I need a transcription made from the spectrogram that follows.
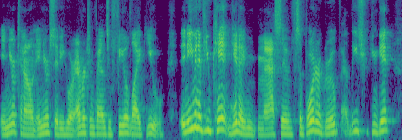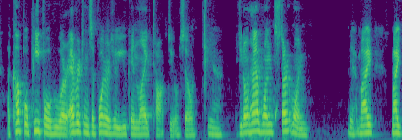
in your town, in your city who are Everton fans who feel like you. And even if you can't get a massive supporter group, at least you can get a couple people who are Everton supporters who you can like talk to. So yeah if you don't have one, start one. Yeah, my my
